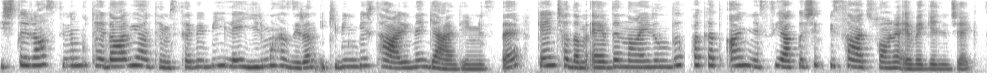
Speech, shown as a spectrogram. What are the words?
İşte Rusty'nin bu tedavi yöntemi sebebiyle 20 Haziran 2001 tarihine geldiğimizde genç adam evden ayrıldı fakat annesi yaklaşık bir saat sonra eve gelecekti.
